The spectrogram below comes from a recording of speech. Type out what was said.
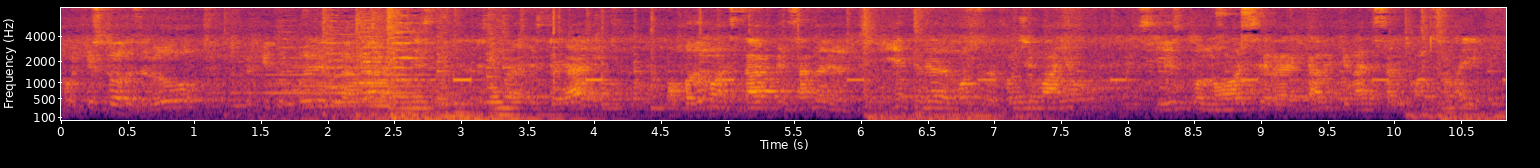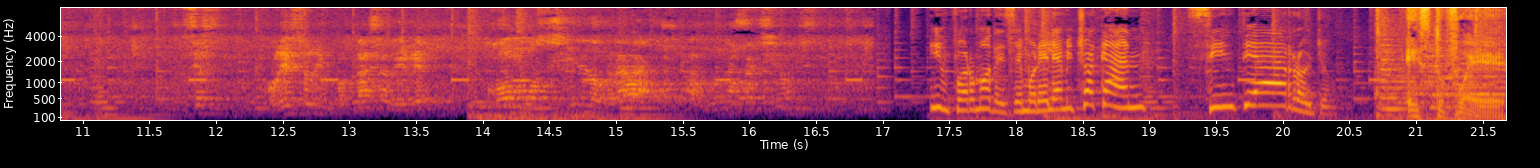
Porque esto, desde luego, pensando en el siguiente día de muertos del próximo año si esto no es erradicado y que nadie sabe cuándo se va a ir. Entonces, por eso la importancia de ver cómo sí lograr algunas acciones. Informo desde Morelia, Michoacán, Cintia Arroyo. Esto fue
